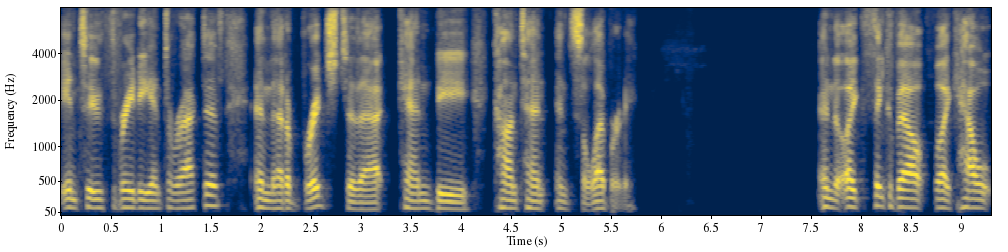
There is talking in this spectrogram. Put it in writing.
into 3D interactive, and that a bridge to that can be content and celebrity. And like think about like how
